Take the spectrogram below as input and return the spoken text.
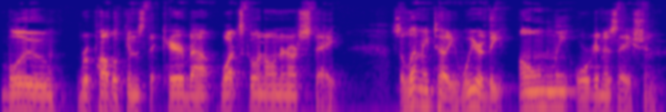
blue Republicans that care about what's going on in our state. So let me tell you, we are the only organization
